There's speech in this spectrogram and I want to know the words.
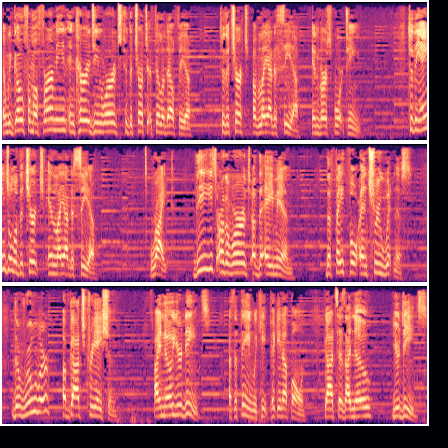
and we go from affirming, encouraging words to the church at Philadelphia to the church of Laodicea in verse 14. To the angel of the church in Laodicea, write, These are the words of the Amen, the faithful and true witness, the ruler of God's creation. I know your deeds. That's a theme we keep picking up on. God says, I know your deeds.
